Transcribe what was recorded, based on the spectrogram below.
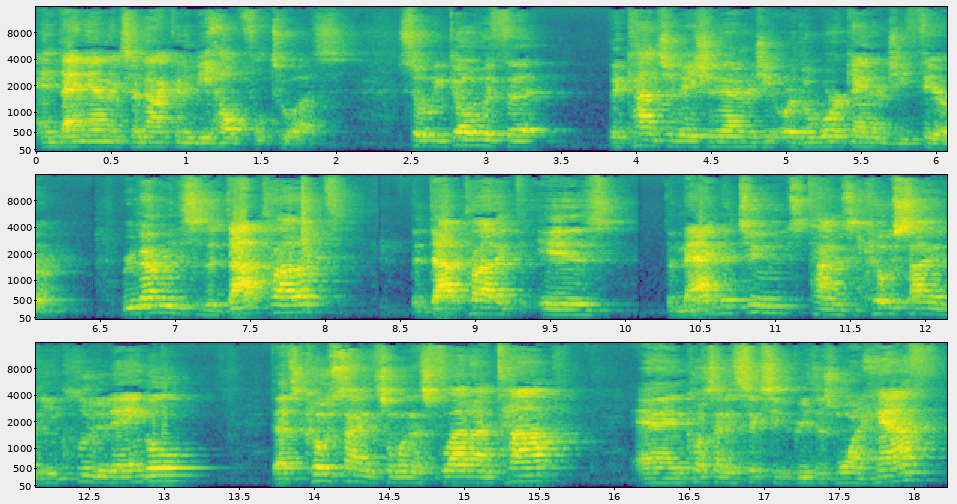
and dynamics are not going to be helpful to us. So we go with the, the conservation of energy or the work energy theorem. Remember this is a dot product. The dot product is the magnitudes times the cosine of the included angle. That's cosine, it's the one that's flat on top, and cosine of 60 degrees is 1 half.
